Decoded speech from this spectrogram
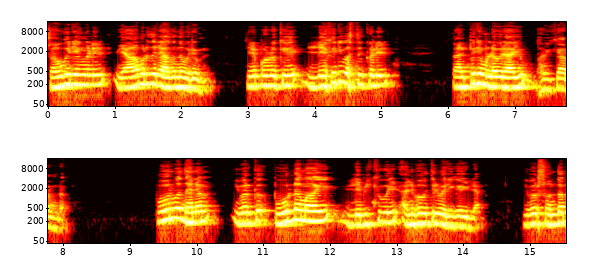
സൗകര്യങ്ങളിൽ വ്യാപൃതരാകുന്നവരും ചിലപ്പോഴൊക്കെ ലഹരി വസ്തുക്കളിൽ താല്പര്യമുള്ളവരായും ഭവിക്കാറുണ്ട്. പൂർവധനം ഇവർക്ക് പൂർണമായി ലഭിക്കുകയും അനുഭവത്തിൽ വരികയില്ല. ഇവർ സ്വന്തം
